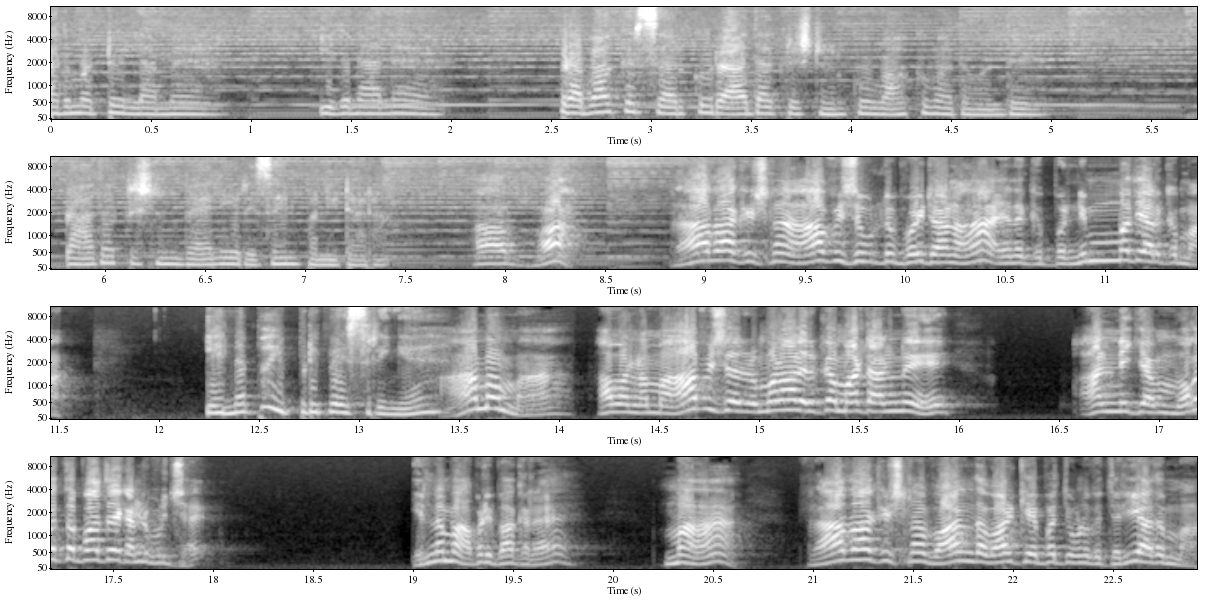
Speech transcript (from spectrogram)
அது மட்டும் இல்லாம இதனால பிரபாகர் சாருக்கும் ராதாகிருஷ்ணனுக்கும் வாக்குவாதம் வந்து ராதாகிருஷ்ணன் வேலையை ரிசைன் பண்ணிட்டாராம். ஆமா ராதாகிருஷ்ணன் ஆபீஸ் விட்டு போயிட்டானா? எனக்கு இப்ப நிம்மதியா இருக்குமா? என்னப்பா இப்படி பேசுறீங்க? ஆமாம்மா அவன் நம்ம ஆபீஸ்ல ரொம்ப நாள் இருக்க மாட்டான்னு அன்னைக்கு அவன் முகத்தை பார்த்தே கண்டுபிடிச்சேன். என்னம்மா அப்படி பார்க்குற அம்மா ராதாகிருஷ்ணன் வாழ்ந்த வாழ்க்கையை பற்றி உனக்கு தெரியாதம்மா.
